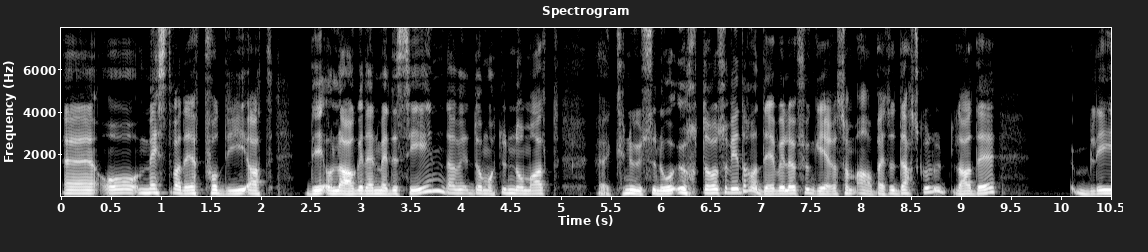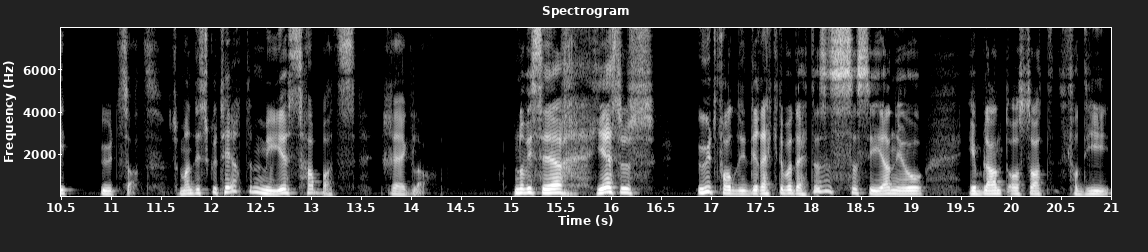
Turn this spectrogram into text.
Eh, og mest var det fordi at det å lage den medisinen, da, måtte du normalt eh, knuse noe urter og så videre, og det ville fungere som arbeid. og der skulle du la det bli utsatt. Så man diskuterte mye sabbatsregler. Når vi ser Jesus utfordre direkte på dette, så, så sier han jo iblant også at fordi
